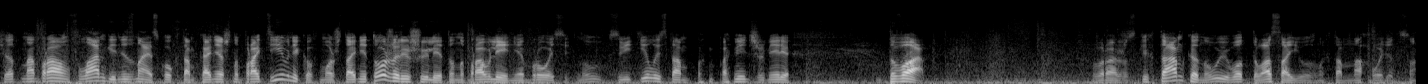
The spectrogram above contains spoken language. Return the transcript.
Что-то на правом фланге, не знаю, сколько там, конечно, противников. Может, они тоже решили это направление бросить. Ну, светилось там, по меньшей мере, два вражеских танка. Ну и вот два союзных там находятся.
